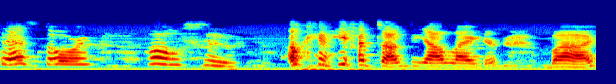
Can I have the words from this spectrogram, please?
that story. Oh shoot. I'll talk to y'all later. Bye.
